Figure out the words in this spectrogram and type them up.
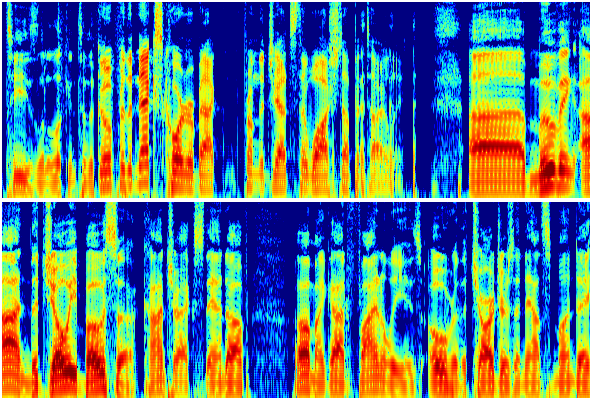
tease, little look into the Go future. for the next quarterback from the Jets that washed up entirely. Uh, moving on, the Joey Bosa contract standoff. Oh my God! Finally is over. The Chargers announced Monday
